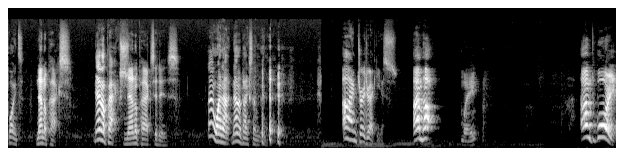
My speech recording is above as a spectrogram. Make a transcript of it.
points? Nanopacks. Nanopacks. Nanopacks it is. Eh, why not? Nanopacks sound good. I'm Tridrachius. I'm hot. Wait. I'm Deborius.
